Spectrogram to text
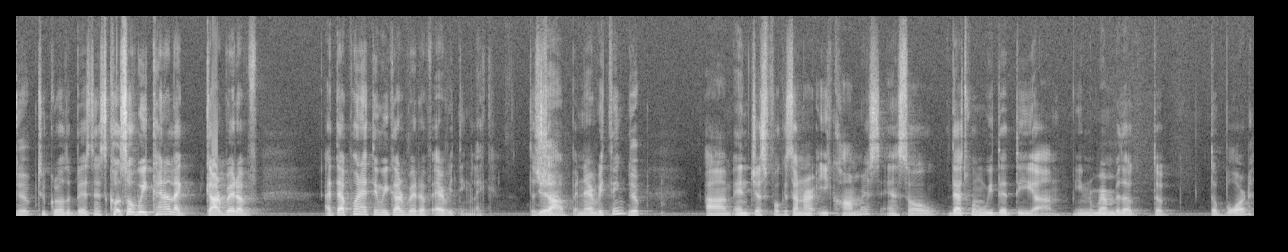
Yep. to grow the business. So we kind of like got rid of, at that point, I think we got rid of everything, like the Yeah. shop and everything, Yep. um, and just focus on our e-commerce. And so that's when we did the, um, you remember the the the board,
